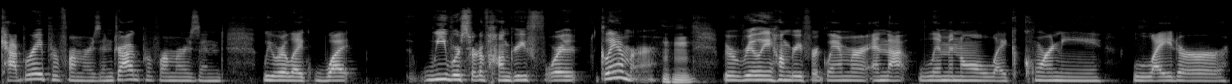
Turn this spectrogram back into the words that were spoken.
cabaret performers and drag performers, and we were like, what? We were sort of hungry for glamour. Mhm. We were really hungry for glamour and that liminal, like corny, lighter,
